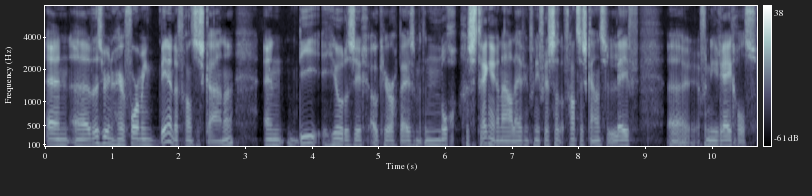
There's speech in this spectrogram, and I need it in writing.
En eh, dat is weer een hervorming binnen de Franciscanen. En die hielden zich ook heel erg bezig met een nog gestrengere naleving van die Franciscaanse leef, eh, van die regels.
